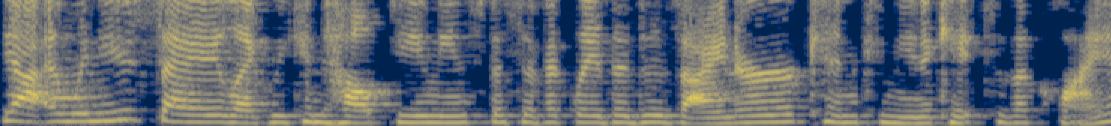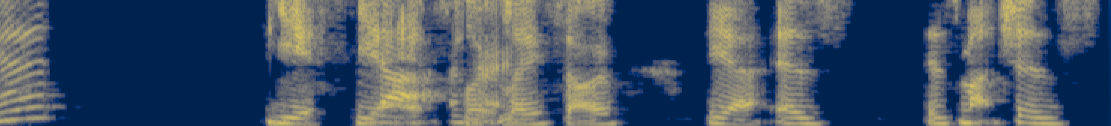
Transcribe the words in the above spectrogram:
Yeah. And when you say like we can help, do you mean specifically the designer can communicate to the client? Yes. Yeah, yeah absolutely. Okay. So yeah, as, as much as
